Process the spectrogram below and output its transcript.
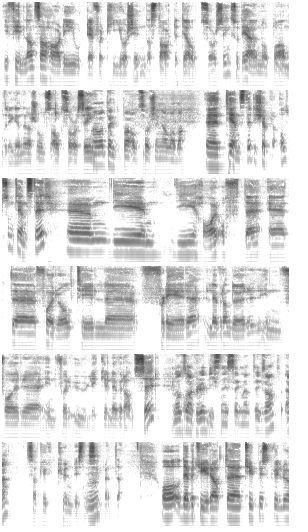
I Finland så har de gjort det for ti år siden. Da startet de outsourcing, så de er jo nå på andre generasjons outsourcing. Men hva tenkte du på outsourcing av hva da? Eh, tjenester. De kjøper alt som tjenester. Eh, de, de har ofte et eh, forhold til eh, flere leverandører innenfor, innenfor ulike leveranser. Nå snakker du business-segmentet, ikke sant? Ja. Snakker kun business-segmentet. Og det betyr at typisk vil du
